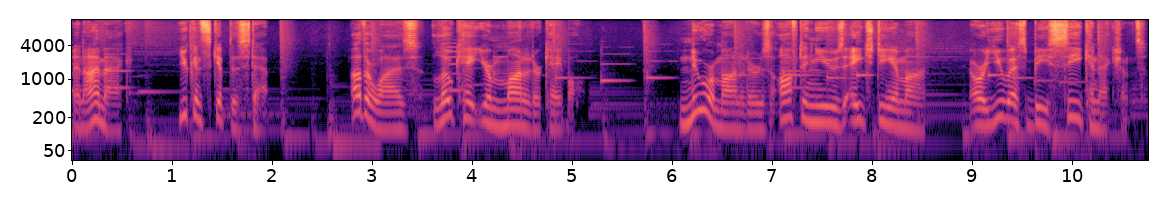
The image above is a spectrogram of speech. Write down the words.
an iMac, you can skip this step. Otherwise, locate your monitor cable. Newer monitors often use HDMI or USB-C connections,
